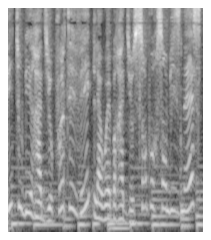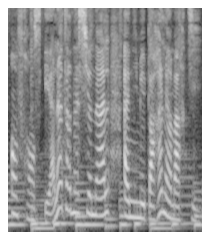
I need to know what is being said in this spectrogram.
b2b-radio.tv, la web radio 100% business en France et à l'international, animée par Alain Marty.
